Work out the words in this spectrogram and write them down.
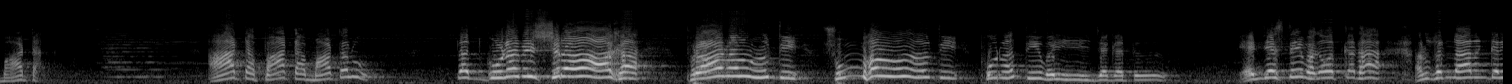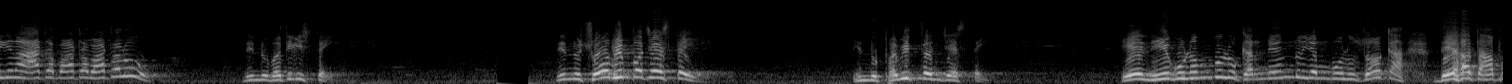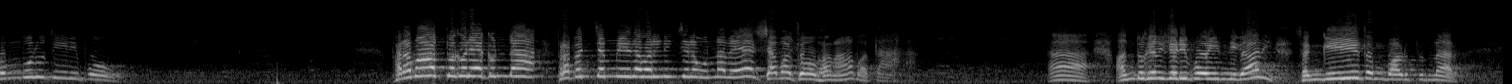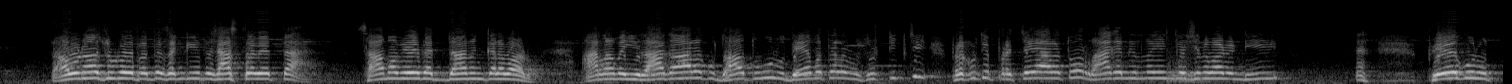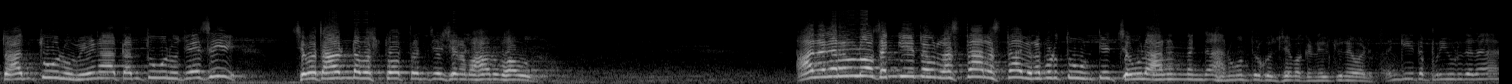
మాట. ఆట పాట మాటలు తద్గుణమిశ్రాహ ప్రాణంతి శుంభంతి పునతి వై జగత్. ఏం చేస్తే భగవత్ కథ? అనుసంధానం కలిగిన ఆట పాట మాటలు నిన్ను బతికిస్తాయి. నిన్ను శోభింపచేస్తాయి. నిన్ను పవిత్రం చేస్తాయి. ఏ నీ గుణంబులు కర్ణేంద్రియంబులు సోక దేహతాపంబులు తీరిపోవు. పరమాత్మకు లేకుండా ప్రపంచం మీద వర్ణించిన ఉన్నవే శవశోభనావత. అందుకని చెడిపోయింది కానీ సంగీతం పాడుతున్నారు. రావణాసుడు పెద్ద సంగీత శాస్త్రవేత్త సామవేద జ్ఞానం కలవాడు. అరవై రాగాలకు ధాతువులు దేవతలను సృష్టించి ప్రకృతి ప్రత్యయాలతో రాగ నిర్ణయం చేసినవాడండి. పేగులు తంతువులు వీణా తంతువులు చేసి శివతాండవ స్తోత్రం చేసిన మహానుభావుడు. ఆ నగరంలో సంగీతం రస్తా రస్తా వినపడుతూ ఉంటే చెవులు ఆనందంగా హనుమంతుడు కొద్దిసేపు అక్కడ నిల్చునేవాడు. సంగీత ప్రియుడు కదా.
